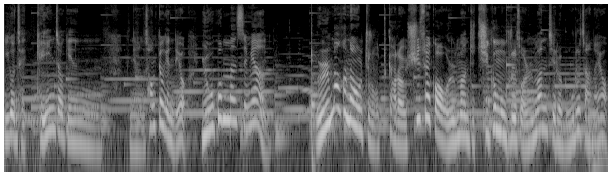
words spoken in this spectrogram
이건 제 개인적인 그냥 성격인데요. 요것만 쓰면 얼마가 나올 줄 어떻게 알아요? 시세가 얼마인지 지금은 그래서 얼마인지를 모르잖아요.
